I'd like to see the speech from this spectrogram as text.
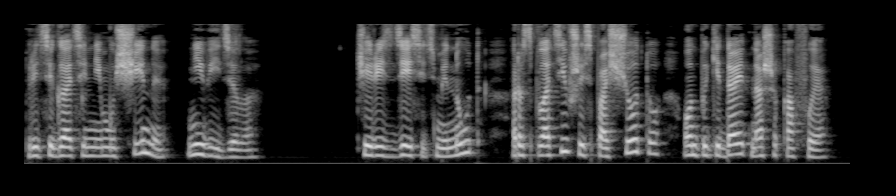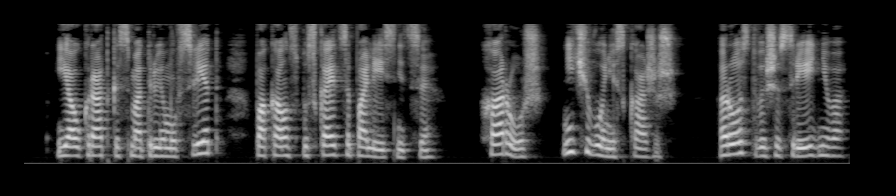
притягательней мужчины не видела. Через десять минут, расплатившись по счету, он покидает наше кафе. Я украдкой смотрю ему вслед, пока он спускается по лестнице. Хорош, ничего не скажешь. Рост выше среднего,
